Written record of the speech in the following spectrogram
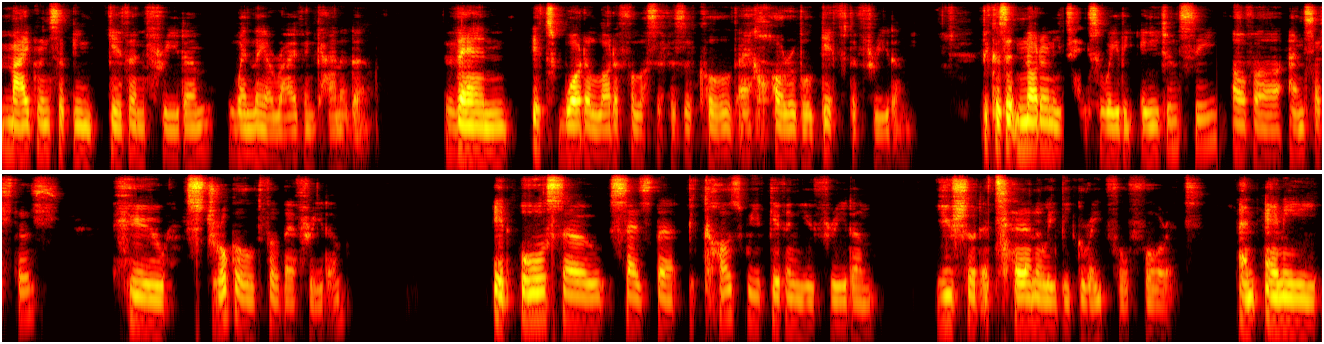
migrants have been given freedom when they arrive in Canada, then it's what a lot of philosophers have called a horrible gift of freedom. Because it not only takes away the agency of our ancestors who struggled for their freedom, it also says that because we've given you freedom, you should eternally be grateful for it. And any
